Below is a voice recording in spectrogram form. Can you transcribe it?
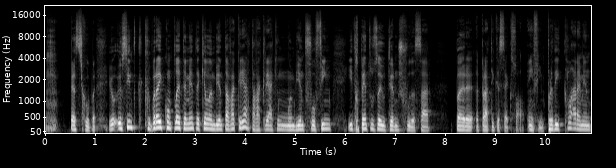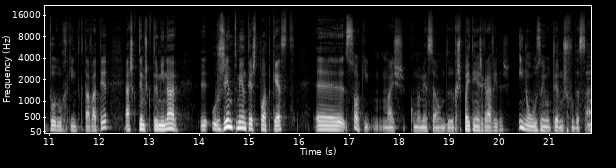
Peço desculpa. Eu, eu, sinto que quebrei completamente aquele ambiente que estava a criar. Estava a criar aqui um ambiente fofinho e de repente usei o termo esfudaçar para a prática sexual. Enfim, perdi claramente todo o requinte que estava a ter. Acho que temos que terminar uh, urgentemente este podcast. Uh, só aqui mais com uma menção de respeitem as grávidas e não usem o termo esfudaçar.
